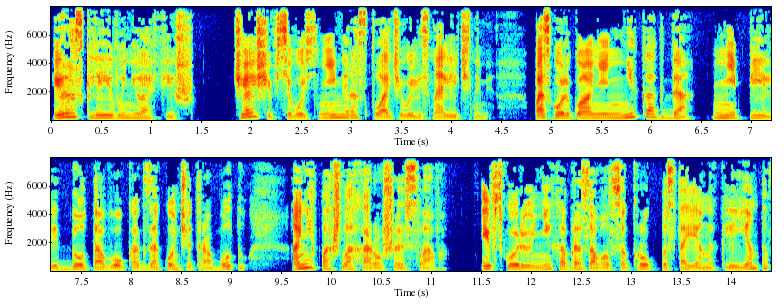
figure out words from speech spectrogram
и расклеиванию афиш. Чаще всего с ними расплачивались наличными. Поскольку они никогда не пили до того, как закончат работу, о них пошла хорошая слава и вскоре у них образовался круг постоянных клиентов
